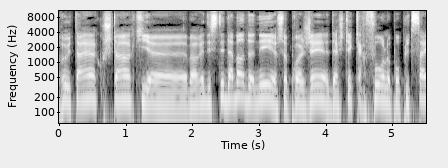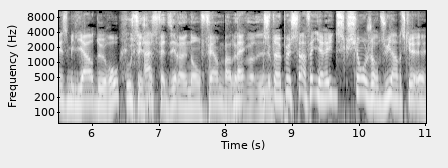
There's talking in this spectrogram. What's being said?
Reuters, Couchetard qui ben, aurait décidé d'abandonner ce projet d'acheter Carrefour là, pour plus de 16 milliards d'euros. Ou c'est juste fait dire un nom ferme par le... Ben, c'est un peu ça. En fait, il y aurait eu discussion aujourd'hui, hein, parce que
